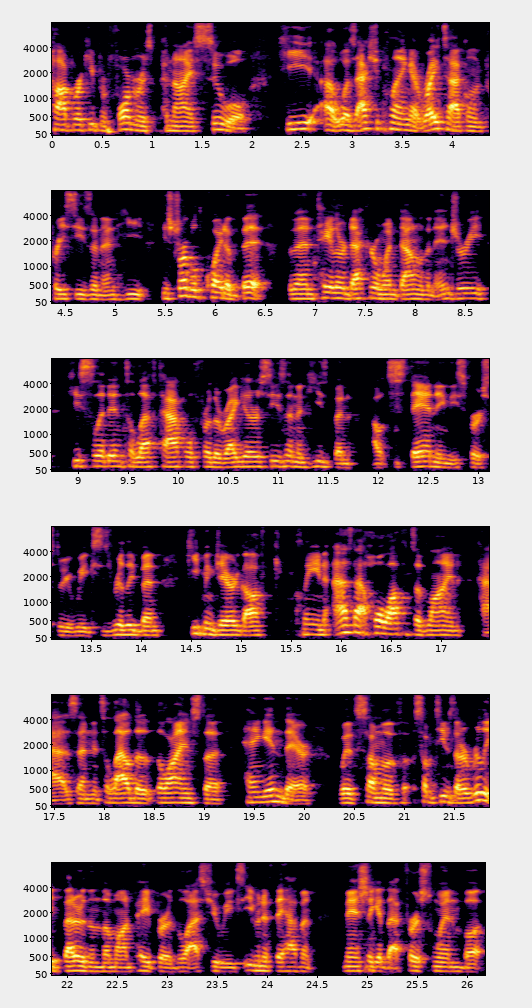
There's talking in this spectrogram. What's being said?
top rookie performer is Penei Sewell. He uh, was actually playing at right tackle in preseason, and he he struggled quite a bit. But then Taylor Decker went down with an injury. He slid into left tackle for the regular season, and he's been outstanding these first three weeks. He's really been keeping Jared Goff clean, as that whole offensive line has, and it's allowed the, the Lions to hang in there with some of some teams that are really better than them on paper the last few weeks, even if they haven't managed to get that first win. But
